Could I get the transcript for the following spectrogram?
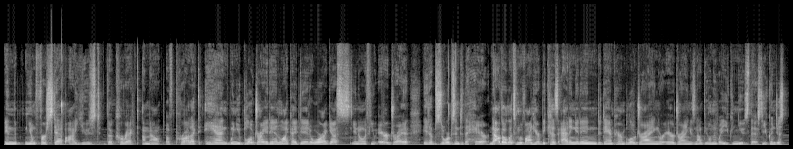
in the you know first step I used the correct amount of product and when you blow dry it in like I did or I guess, you know, if you air dry it, it absorbs into the hair. Now though, let's move on here because adding it in to damp hair and blow drying or air drying is not the only way you can use this. You can just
